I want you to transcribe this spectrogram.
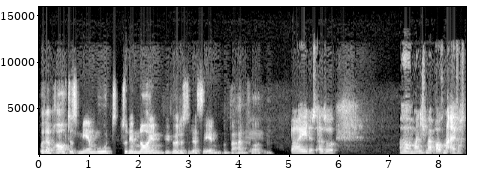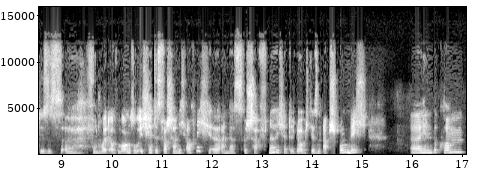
oder braucht es mehr Mut zu dem Neuen? Wie würdest du das sehen und beantworten? Beides. Also äh, manchmal braucht man einfach dieses äh, von heute auf morgen so. Ich hätte es wahrscheinlich auch nicht äh, anders geschafft. Ne? Ich hätte, glaube ich, diesen Absprung nicht äh, hinbekommen,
